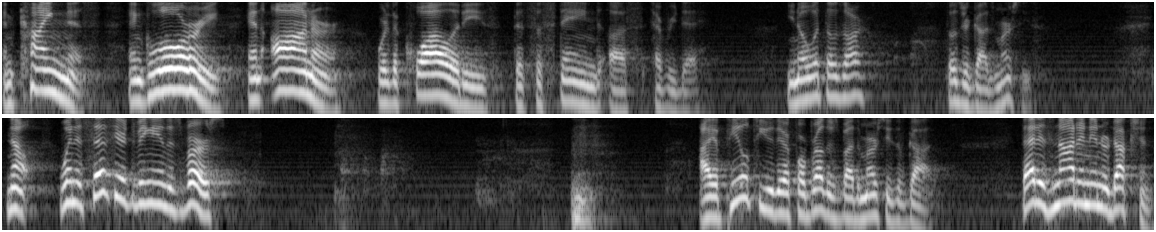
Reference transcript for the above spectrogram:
and kindness and glory and honor were the qualities that sustained us every day. You know what those are? Those are God's mercies. Now, when it says here at the beginning of this verse, I appeal to you, therefore, brothers, by the mercies of God. That is not an introduction.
